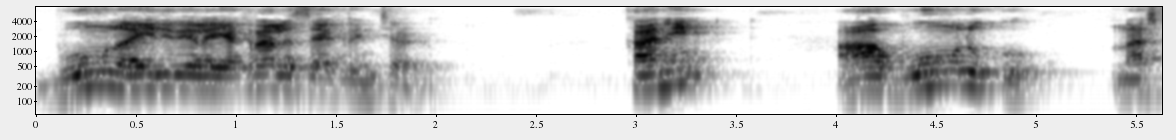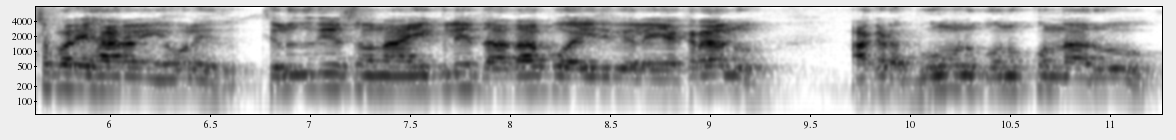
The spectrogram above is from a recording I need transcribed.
భూములు ఐదు వేల ఎకరాలు సేకరించాడు. కానీ ఆ భూములకు నష్టపరిహారం ఇవ్వలేదు. తెలుగుదేశం నాయకులే దాదాపు ఐదు వేల ఎకరాలు అక్కడ భూములు కొనుక్కున్నారు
